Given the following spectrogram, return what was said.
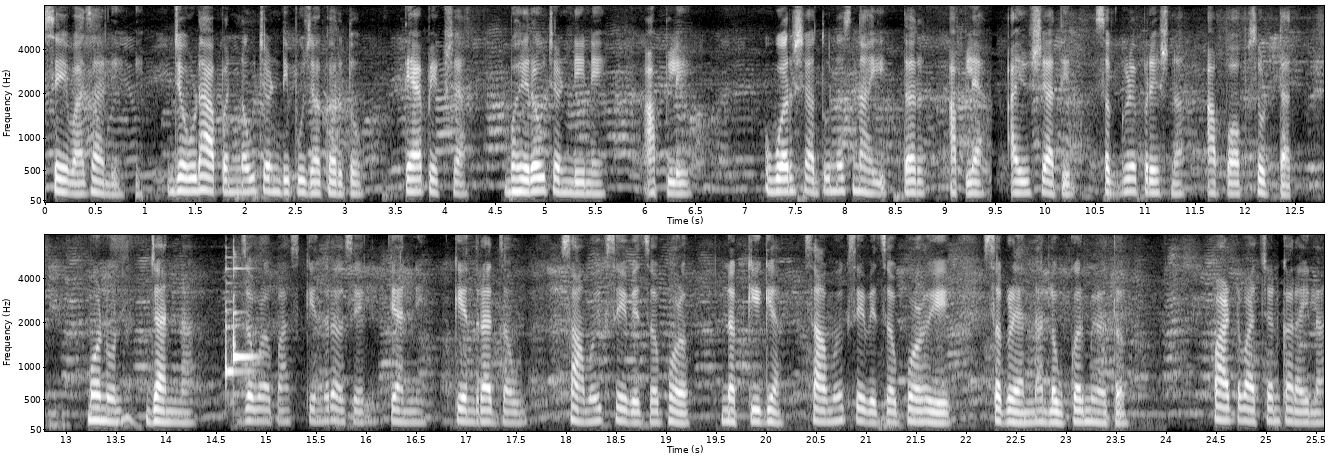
सेवा झाली. जेवढा आपण नवचंडी पूजा करतो त्यापेक्षा भैरवचंडीने आपले वर्षातूनच नाही तर आपल्या आयुष्यातील सगळे प्रश्न आपोआप सुटतात म्हणून ज्यांना जवळपास केंद्र असेल त्यांनी केंद्रात जाऊन सामूहिक सेवेचं फळ नक्की घ्या. सामूहिक सेवेचं फळ हे सगळ्यांना लवकर मिळतं. पाठ वाचन करायला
